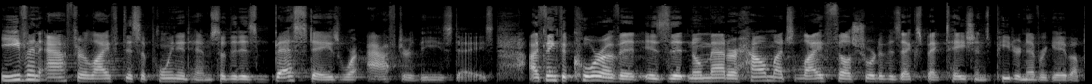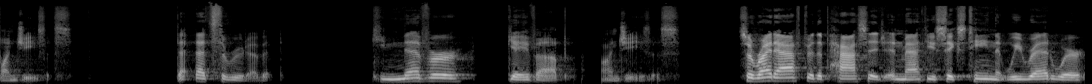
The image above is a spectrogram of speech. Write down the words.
even after life disappointed him, so that his best days were after these days. I think the core of it is that no matter how much life fell short of his expectations, Peter never gave up on Jesus. That, that's the root of it. He never gave up on Jesus. So, right after the passage in Matthew 16 that we read, where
